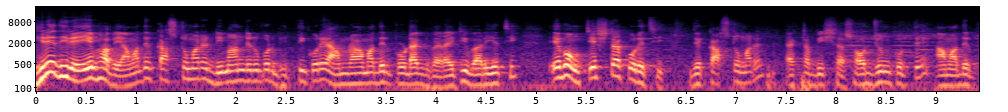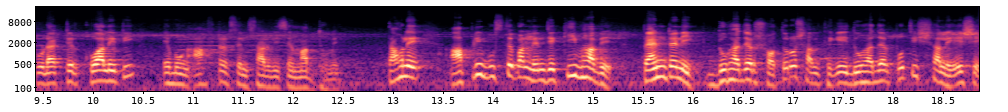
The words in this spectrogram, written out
ধীরে ধীরে এভাবে আমাদের কাস্টমারের ডিমান্ডের উপর ভিত্তি করে আমরা আমাদের প্রোডাক্ট ভ্যারাইটি বাড়িয়েছি এবং চেষ্টা করেছি যে কাস্টমারের একটা বিশ্বাস অর্জন করতে আমাদের প্রোডাক্টের কোয়ালিটি এবং আফটার সেল সার্ভিসের মাধ্যমে। তাহলে আপনি বুঝতে পারলেন যে কীভাবে প্যান্টানিক দু হাজার সতেরো সাল থেকে এই দু হাজার পঁচিশ সালে এসে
